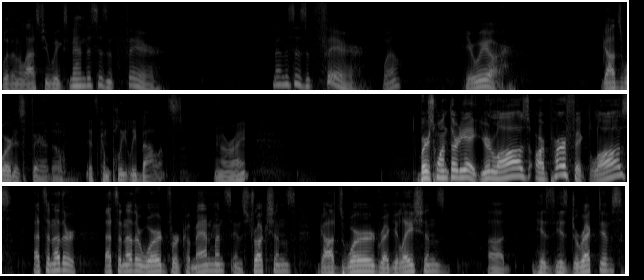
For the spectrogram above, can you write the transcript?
within the last few weeks? Man, this isn't fair. Man, this isn't fair. Well, here we are. God's word is fair, though, it's completely balanced. All right? Verse 138 Your laws are perfect. Laws, that's another. That's another word for commandments, instructions, God's word, regulations, uh, his, his directives.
